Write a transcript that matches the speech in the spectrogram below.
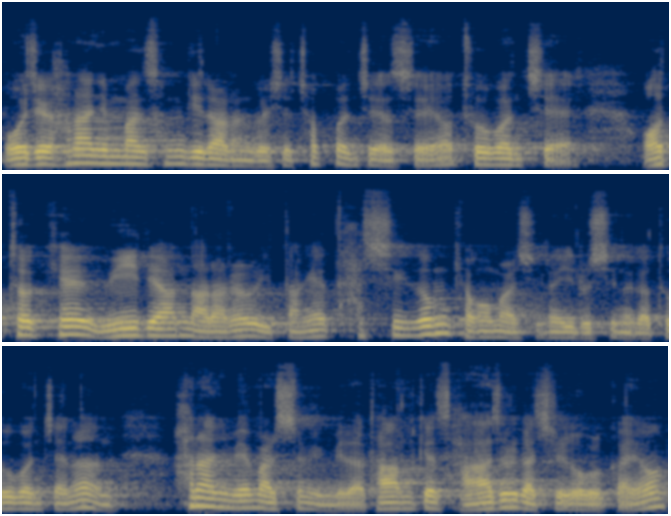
오직 하나님만 섬기라는 것이 첫 번째였어요. 두 번째, 어떻게 위대한 나라를 이 땅에 다시금 경험할 수 있는 이룰 수 있는가? 두 번째는 하나님의 말씀입니다. 다 함께 4절 같이 읽어볼까요?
